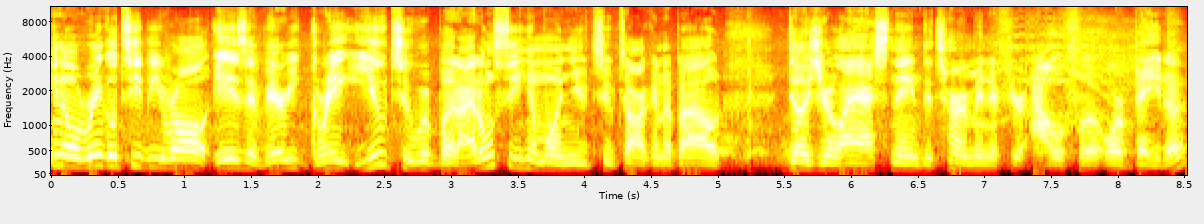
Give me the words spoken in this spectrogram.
You know, Ringo TV Raw is a very great YouTuber, but I don't see him on YouTube talking about does your last name determine if you're alpha or beta.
